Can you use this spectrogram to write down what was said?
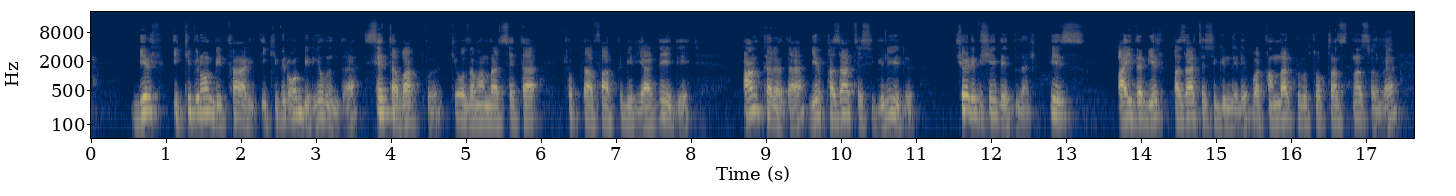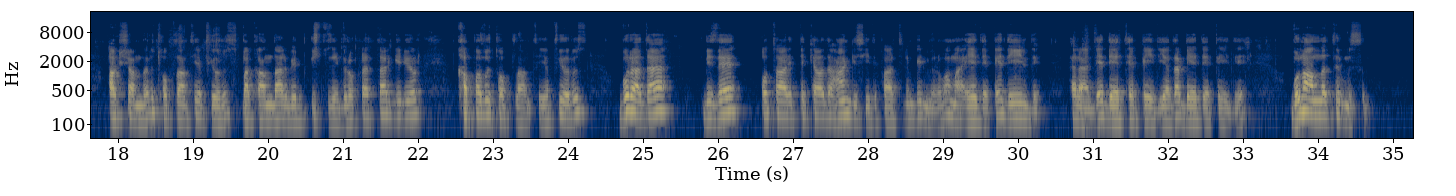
Bir 2011 tarih 2011 yılında SETA Vakfı ki o zamanlar SETA çok daha farklı bir yerdeydi. Ankara'da bir pazartesi günüydü. şöyle bir şey dediler. Biz ayda bir pazartesi günleri bakanlar kurulu toplantısından sonra akşamları toplantı yapıyoruz. Bakanlar ve üst düzey bürokratlar geliyor. Kapalı toplantı yapıyoruz. Burada bize o tarihteki adı hangisiydi partinin bilmiyorum ama HDP değildi. Herhalde DTP'ydi ya da BDP'ydi. Bunu anlatır mısın?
